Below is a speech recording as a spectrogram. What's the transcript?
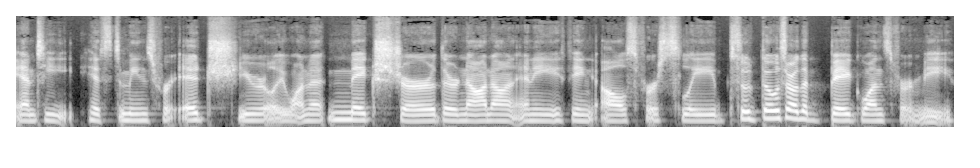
antihistamines for itch, you really want to make sure they're not on anything else for sleep. So those are the big ones for me.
